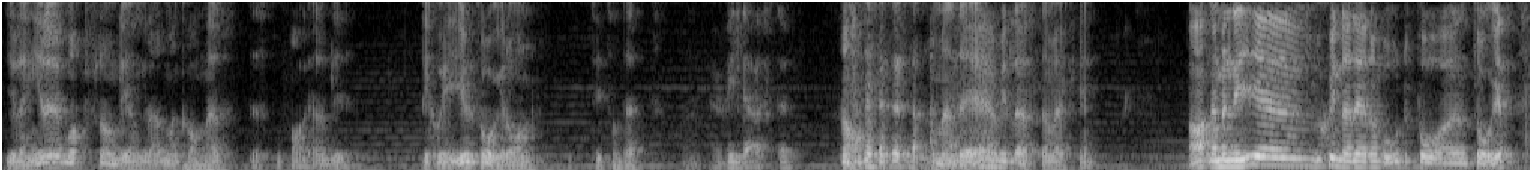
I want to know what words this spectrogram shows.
Ju längre bort från Leongrad man kommer, desto farligare blir det. Det sker ju tågrån titt som tätt. Vilda Östern. Ja, men det är vilda östern verkligen. Ja, nej men ni eh, skyndade er ombord på eh, tåget.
